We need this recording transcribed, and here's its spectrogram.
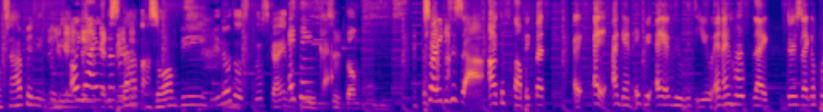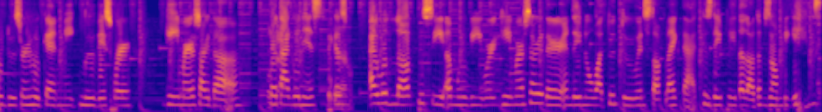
What's happening to me? Oh, yeah, I get Is that a zombie? You know those those kind I of think- movies or dumb movies. Sorry, this is uh, out of topic, but I, I again I agree, I agree with you, and I hope like there's like a producer who can make movies where gamers are the protagonists because I would love to see a movie where gamers are there and they know what to do and stuff like that because they played a lot of zombie games.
